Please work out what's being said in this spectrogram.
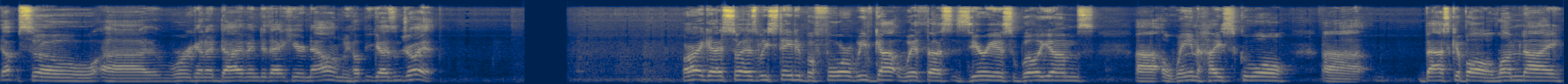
Yep. So uh, we're gonna dive into that here now, and we hope you guys enjoy it. All right, guys. So as we stated before, we've got with us Xeyrius Williams, uh, a Wayne High School uh, basketball alumni,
